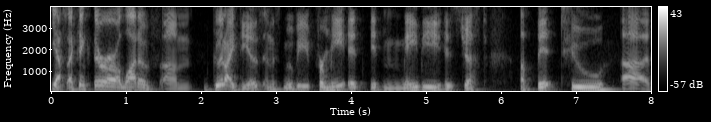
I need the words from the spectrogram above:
yes, I think there are a lot of um, good ideas in this movie. For me, it it maybe is just a bit too uh,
